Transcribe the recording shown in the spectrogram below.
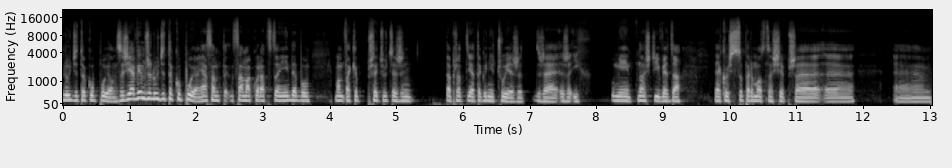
ludzie to kupują. W sensie ja wiem, że ludzie to kupują, ja sam, sam akurat to nie idę, bo mam takie przeczucie, że na przykład ja tego nie czuję, że, że, że ich umiejętności i wiedza jakoś super mocno się prze... E, e,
